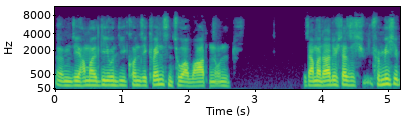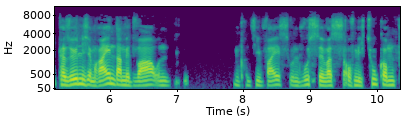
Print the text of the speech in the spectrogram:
ähm, sie haben halt die und die Konsequenzen zu erwarten. Und ich sage mal, dadurch, dass ich für mich persönlich im Reinen damit war und im Prinzip weiß und wusste, was auf mich zukommt,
